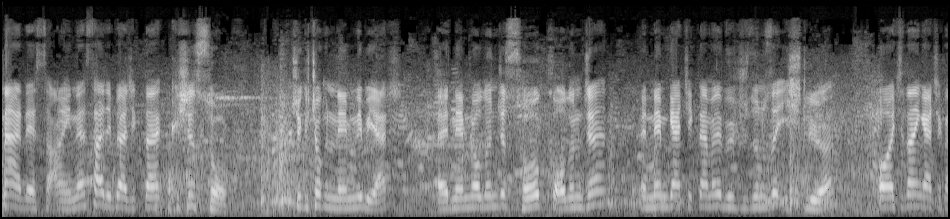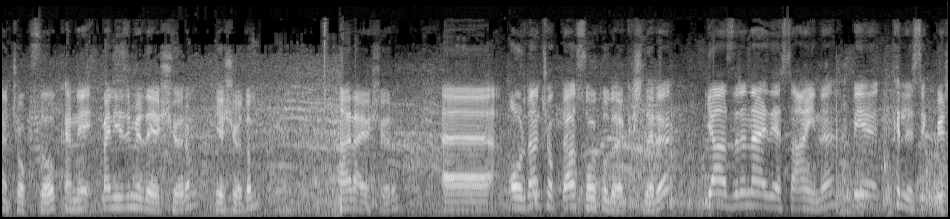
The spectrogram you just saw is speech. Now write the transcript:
neredeyse aynı. Sadece birazcık daha kışın soğuk. Çünkü çok nemli bir yer. E, nemli olunca, soğuk olunca ve nem gerçekten böyle vücudunuza işliyor. O açıdan gerçekten çok soğuk. Hani ben İzmir'de yaşıyorum, yaşıyordum. Hala yaşıyorum. Ee, oradan çok daha soğuk oluyor kışları. Yazları neredeyse aynı. Bir klasik bir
